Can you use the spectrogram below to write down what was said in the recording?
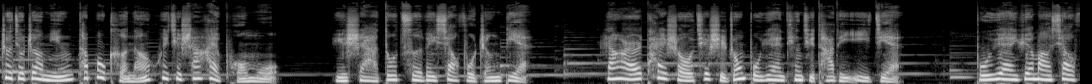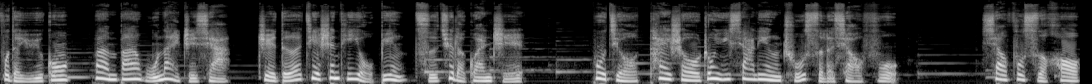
这就证明她不可能会去杀害婆母。于是啊，多次为孝妇争辩，然而太守却始终不愿听取他的意见。不愿冤枉孝妇的愚公万般无奈之下，只得借身体有病辞去了官职。不久，太守终于下令处死了孝妇。孝妇死后。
